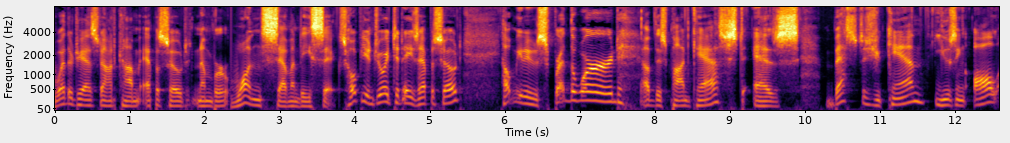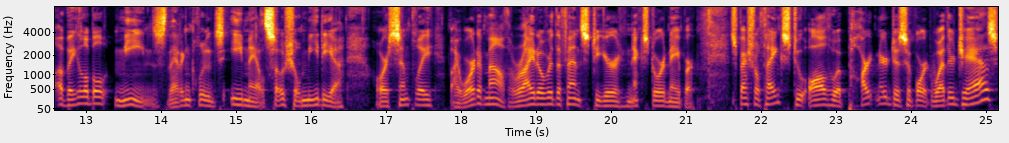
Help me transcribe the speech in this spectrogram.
weatherjazz.com, episode number 176. Hope you enjoyed today's episode. Help me to spread the word of this podcast as best as you can using all available means. That includes email, social media, or simply by word of mouth right over the fence to your next door neighbor. Special thanks to all who have partnered to support Weather Jazz.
